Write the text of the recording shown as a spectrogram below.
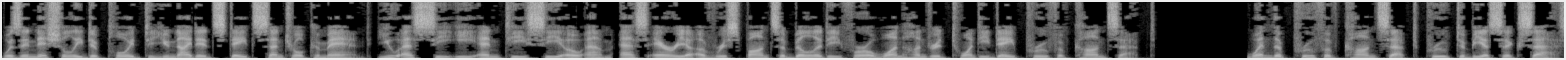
was initially deployed to United States Central Command USCENTCOM's area of responsibility for a 120-day proof of concept. When the proof of concept proved to be a success,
